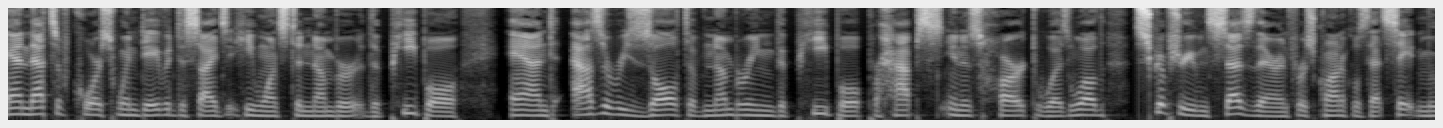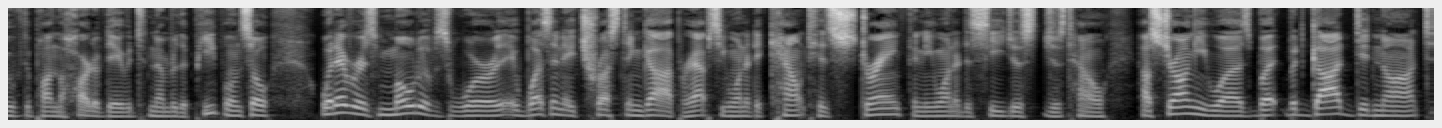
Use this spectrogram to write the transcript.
And that's, of course, when David decides that he wants to number the people. And as a result of numbering the people, perhaps in his heart was, well, scripture even says there in First Chronicles that Satan moved upon the heart of David to number the people. And so whatever his motives were, it wasn't a trust in God. Perhaps he wanted to count his strength and he wanted to see just just how how strong he was. But but God did not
